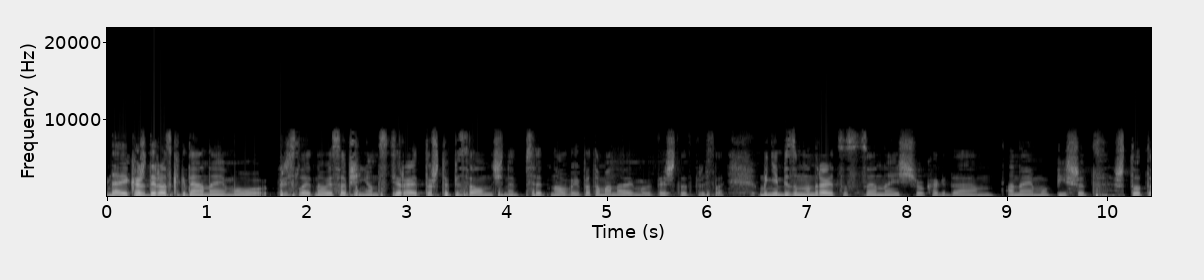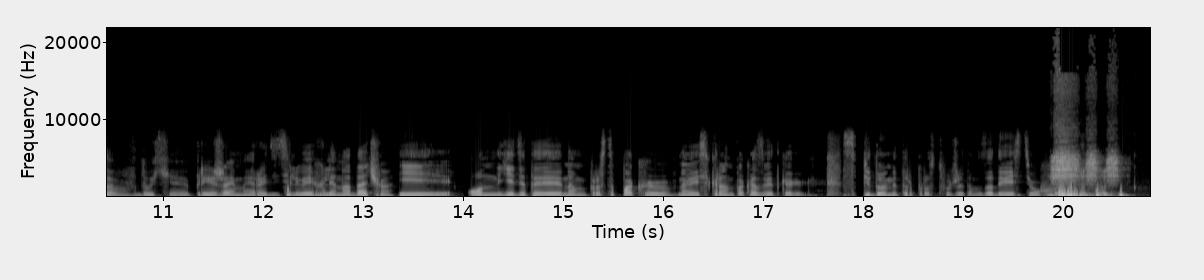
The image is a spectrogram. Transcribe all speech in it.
Да, и каждый раз, когда она ему присылает новые сообщения, он стирает то, что писал, начинает писать новые, потом она ему опять что-то присылает. Мне безумно нравится сцена еще, когда она ему пишет что-то в духе «Приезжай, мои родители уехали на дачу», и он едет, и нам просто пак на весь экран показывает, как спидометр просто уже там за 200 уходит.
